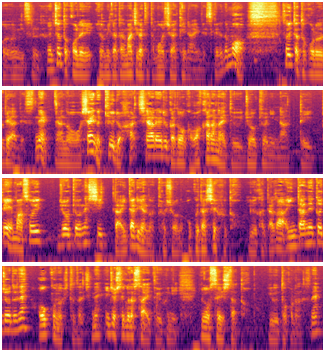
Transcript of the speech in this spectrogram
お読みするんですね。ちょっとこれ読み方間違ってて申し訳ないんですけれども、そういったところではですね、あの、社員の給料支払えるかどうかわからないという状況になっていて、まあそういう状況をね、知ったイタリアの巨匠の奥田シェフという方がインターネット上でね、多くの人たちね、援助してくださいというふうに要請したというところですね。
